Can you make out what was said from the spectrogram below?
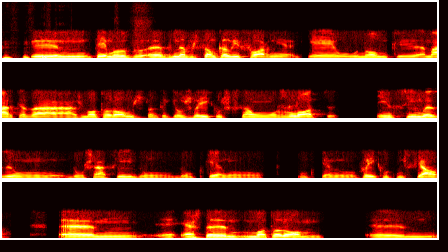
que um, temos uh, na versão Califórnia, que é o nome que a marca dá às motorhomes, portanto, aqueles veículos que são um relote em cima de um, de um chassi, de um, de um, pequeno, um pequeno veículo comercial. Um, esta motorhome um,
